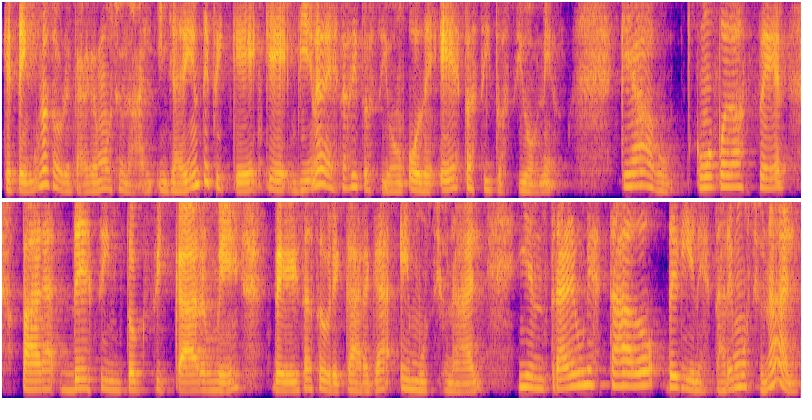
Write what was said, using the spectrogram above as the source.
que tengo una sobrecarga emocional y ya identifiqué que viene de esta situación o de estas situaciones, ¿qué hago? ¿Cómo puedo hacer para desintoxicarme de esa sobrecarga emocional y entrar en un estado de bienestar emocional,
